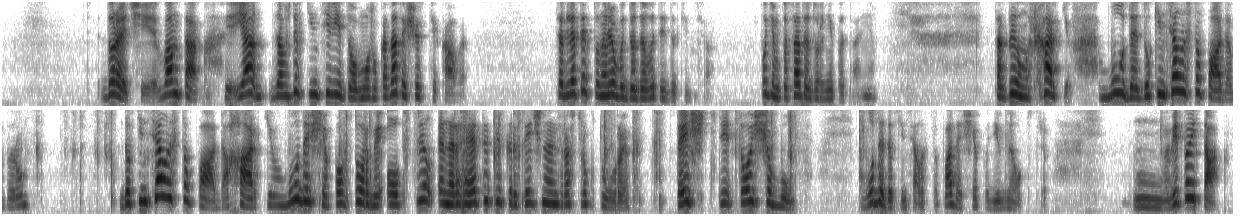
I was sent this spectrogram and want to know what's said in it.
До речі, вам так, я завжди в кінці відео можу казати щось цікаве. Це для тих, хто не любить додивитись до кінця. Потім писати дурні питання. Так, дивимось, Харків буде до кінця листопада беру. До кінця листопада Харків буде ще повторний обстріл енергетики критичної інфраструктури. Те, той, що був. Буде до кінця листопада ще подібний обстріл. Відповідь так.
